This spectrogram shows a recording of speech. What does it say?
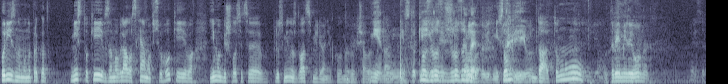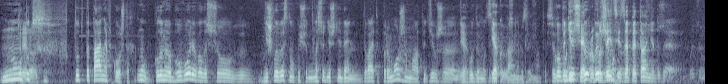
по-різному. Наприклад, місто Київ замовляло схему всього Києва. Їм обійшлося це плюс-мінус 20 мільйонів, коли ми вивчали Ні, питання. ну місто Київ ну, зроз- зрозуміло. далеко від міста Тому- Києва. Да, тому Три мільйони. ну Три тут, рази. Тут питання в коштах. Ну, коли ми обговорювали, що е, дійшли висновку, що на сьогоднішній день давайте переможемо, а тоді вже Дякую. будемо цим Дякую, питанням Василь займатися. Тоді будуть ще ви- пропозиції, вивчимо- запитання? Ще по цьому.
